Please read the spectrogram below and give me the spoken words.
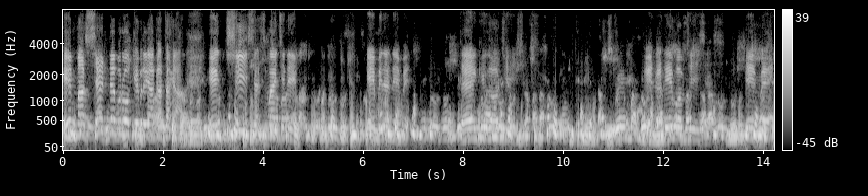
Emasende bro kebriya kataya in Jesus mighty name. Amen and amen. Thank you lord Jesus. In the name of Jesus. Amen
